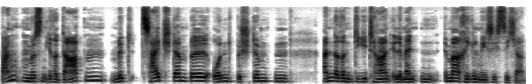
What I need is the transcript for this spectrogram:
Banken müssen ihre Daten mit Zeitstempel und bestimmten anderen digitalen Elementen immer regelmäßig sichern.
